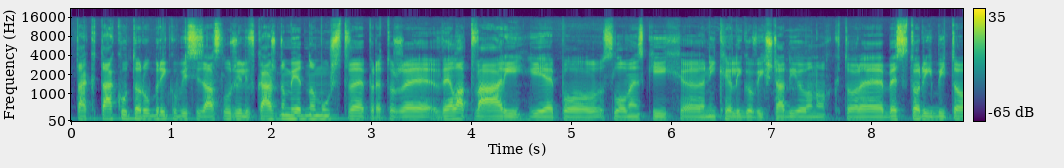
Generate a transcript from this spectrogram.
tak takúto rubriku by si zaslúžili v každom jednom mužstve, pretože veľa tvári je po slovenských eh, nikeligových štadiónoch, ktoré, bez ktorých by to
